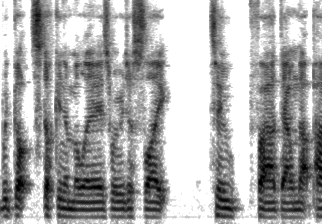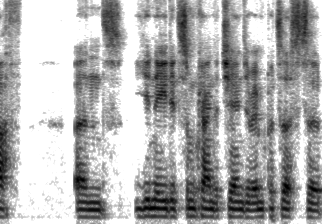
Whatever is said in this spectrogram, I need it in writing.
we got stuck in a malaise we were just like too far down that path, and you needed some kind of change of impetus to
